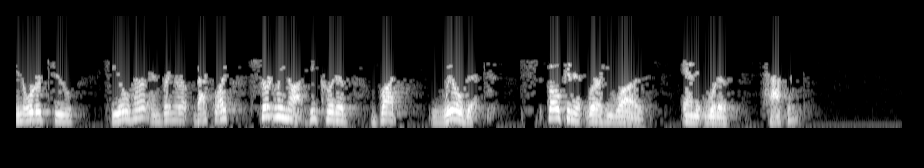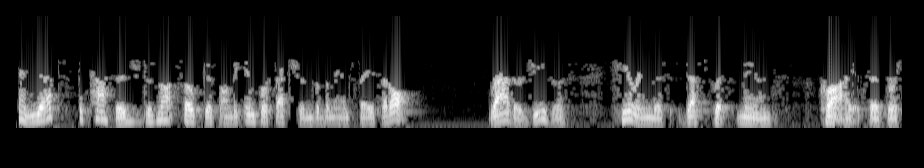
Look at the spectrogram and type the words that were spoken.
in order to heal her and bring her back to life? Certainly not. He could have but willed it, spoken it where he was, and it would have happened. And yet, the passage does not focus on the imperfections of the man's faith at all. Rather, Jesus, hearing this desperate man's cry, it says, verse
